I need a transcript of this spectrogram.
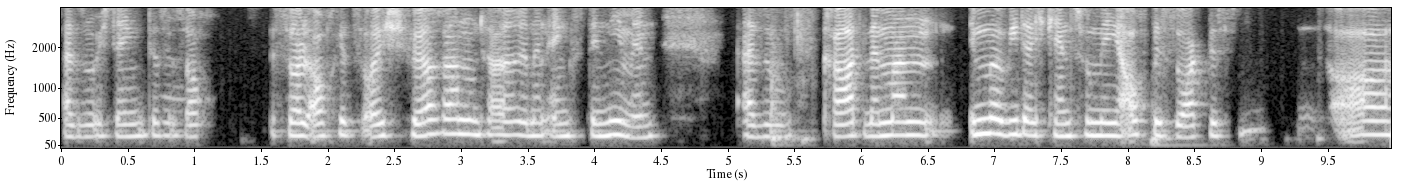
Also ich denke, das ja. ist auch, es soll auch jetzt euch Hörern und Hörerinnen Ängste nehmen. Also gerade wenn man immer wieder, ich kenne es von mir ja auch besorgt ist, oh,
